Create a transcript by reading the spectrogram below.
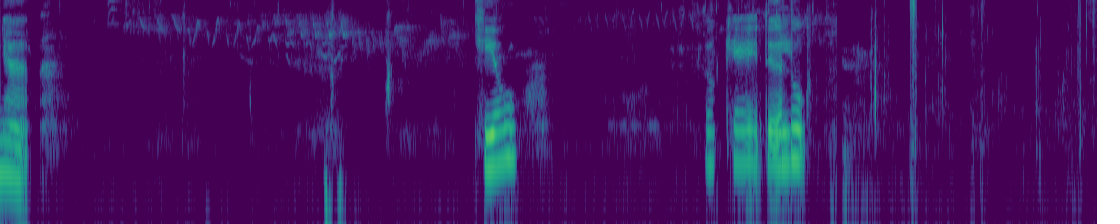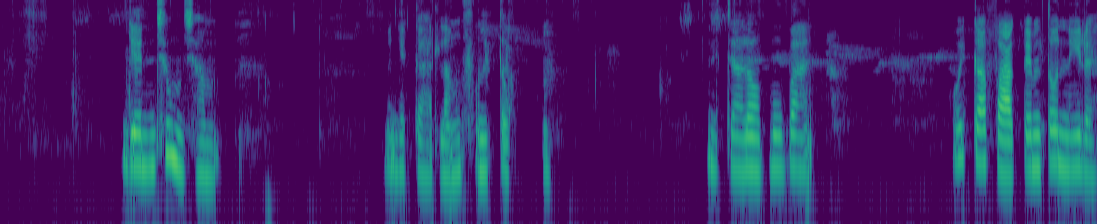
เนี่ยเคี้ยว โอเค เดินลูก เย็นชุ่มช่ำบรรยากาศหลังฝนตก นี่จะรอบหมู่บ้าน โอ้ยกาฝากเต็มต้นนี้เลย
